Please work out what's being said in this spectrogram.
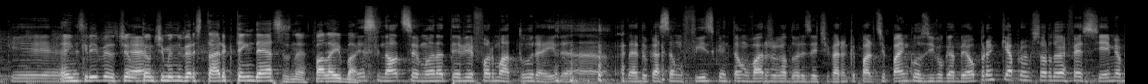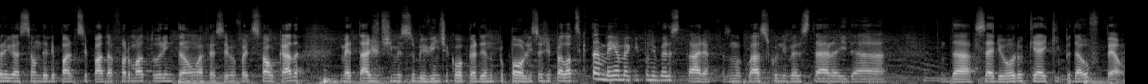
porque. É incrível nesse, é, ter um time universitário que tem dessas, né? Fala aí, Bax. Nesse final de semana teve formatura aí da, da educação física, então vários jogadores aí tiveram que participar, inclusive o Gabriel Prank, que é professor do FSM, a obrigação dele participar da formatura, então o FSM foi desfalcada. Metade do time sub-20 acabou perdendo pro Paulista de Pelotas, que também é uma equipe universitária, fazendo o clássico universitário aí da, da Série Ouro, que é a equipe da UFPEL.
